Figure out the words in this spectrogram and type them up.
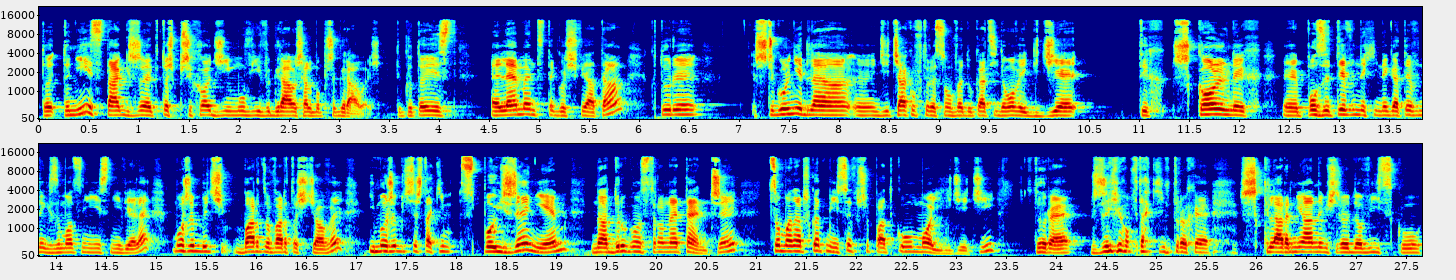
to, to nie jest tak, że ktoś przychodzi i mówi wygrałeś albo przegrałeś, tylko to jest element tego świata, który szczególnie dla e, dzieciaków, które są w edukacji domowej, gdzie tych szkolnych, e, pozytywnych i negatywnych wzmocnień jest niewiele, może być bardzo wartościowy i może być też takim spojrzeniem na drugą stronę tęczy, co ma na przykład miejsce w przypadku moich dzieci, które żyją w takim trochę szklarnianym środowisku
